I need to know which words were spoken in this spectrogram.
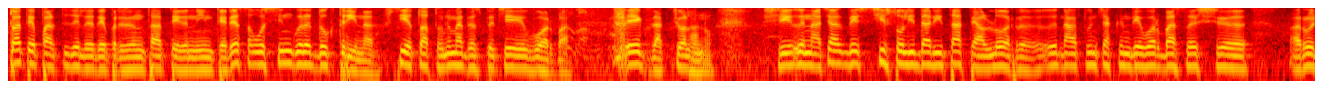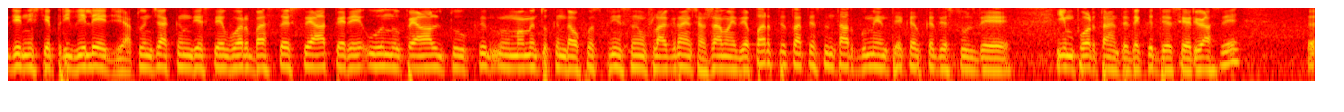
toate partidele reprezentate în interes au o singură doctrină. Știe toată lumea despre ce e vorba. Exact, Ciolanu. Și în acea, deci și solidaritatea lor, în atunci când e vorba să-și uh, aroge niște privilegii, atunci când este vorba să-și se apere unul pe altul, când, în momentul când au fost prins în flagrant și așa mai departe, toate sunt argumente, cred că destul de importante, decât de serioase. Uh,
